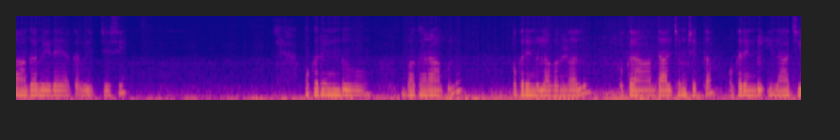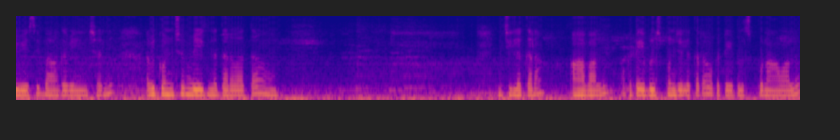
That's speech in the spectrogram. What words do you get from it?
బాగా వేడయ్యాక వేడి చేసి ఒక రెండు బగరాకులు ఒక రెండు లవంగాలు ఒక దాల్చిన చెక్క ఒక రెండు ఇలాచీ వేసి బాగా వేయించండి. అవి కొంచెం వేగిన తర్వాత జీలకర్ర ఆవాలు ఒక టేబుల్ స్పూన్ జీలకర్ర ఒక టేబుల్ స్పూన్ ఆవాలు.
